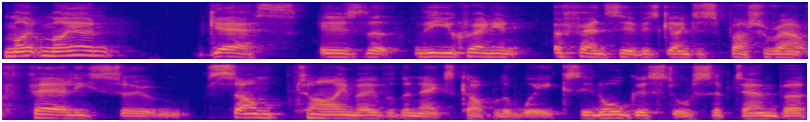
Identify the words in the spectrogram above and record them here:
my, my own guess is that the Ukrainian offensive is going to sputter out fairly soon, sometime over the next couple of weeks, in August or September,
